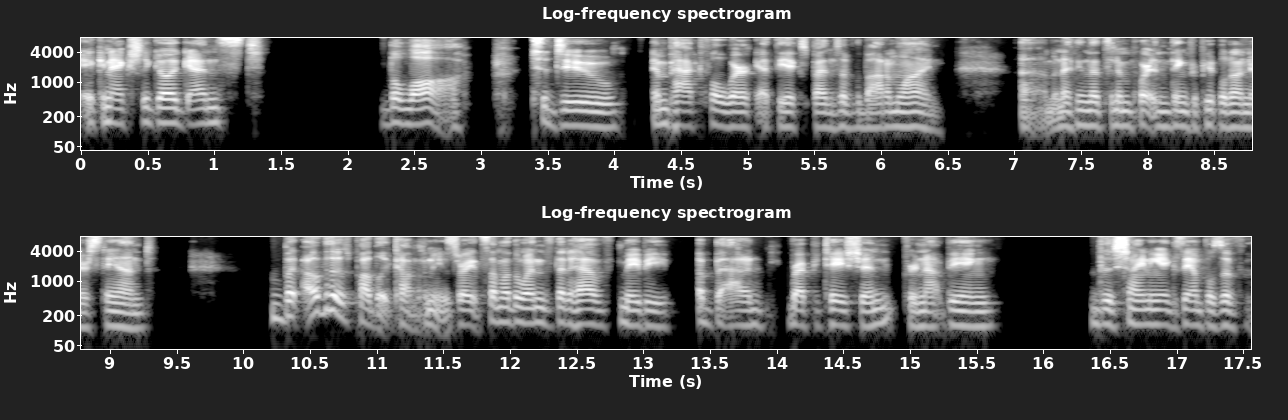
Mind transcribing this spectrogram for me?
it can actually go against the law to do impactful work at the expense of the bottom line. Um, and I think that's an important thing for people to understand. But of those public companies, right, some of the ones that have maybe a bad reputation for not being the shining examples of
